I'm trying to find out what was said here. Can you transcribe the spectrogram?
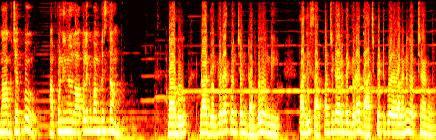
మాకు చెప్పు. అప్పుడు నిన్ను లోపలికి పంపిస్తాం. బాబు నా దగ్గర కొంచెం డబ్బు ఉంది. అది సర్పంచ్ గారి దగ్గర దాచిపెట్టుకోవాలని వచ్చాను.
